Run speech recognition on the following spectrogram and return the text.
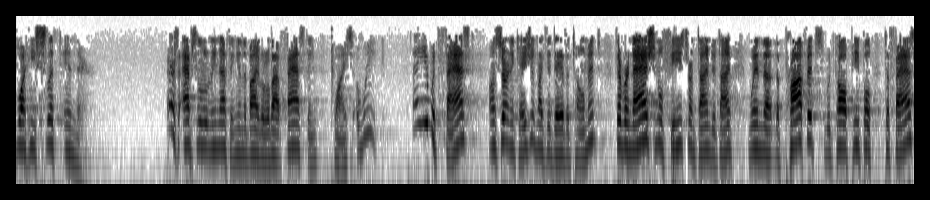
what he slipped in there? There's absolutely nothing in the Bible about fasting twice a week. Now, you would fast on certain occasions, like the Day of Atonement. There were national feasts from time to time when the, the prophets would call people to fast.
